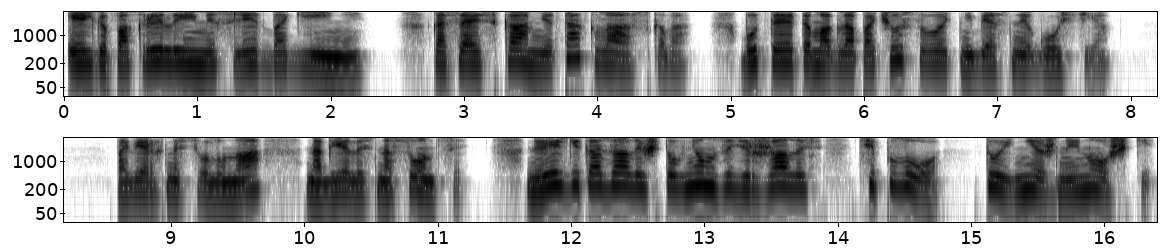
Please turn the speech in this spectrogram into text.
Эльга покрыла ими след богини, касаясь камня так ласково, будто это могла почувствовать небесные гостья. Поверхность валуна нагрелась на солнце, но Эльге казалось, что в нем задержалось тепло той нежной ножки.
